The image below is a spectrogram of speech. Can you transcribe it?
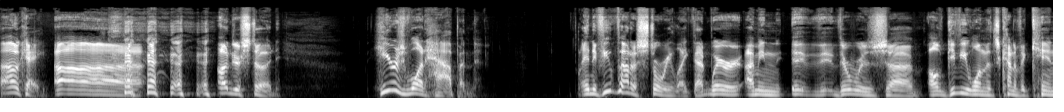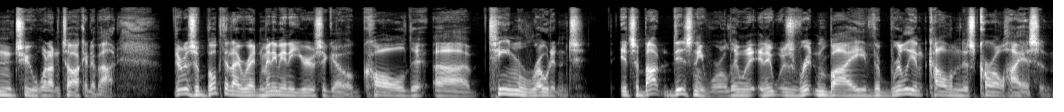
okay. Uh, understood. Here's what happened. And if you've got a story like that, where, I mean, uh, there was, uh, I'll give you one that's kind of akin to what I'm talking about. There was a book that I read many, many years ago called uh, Team Rodent. It's about Disney World, and it was written by the brilliant columnist Carl Hiaasen.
